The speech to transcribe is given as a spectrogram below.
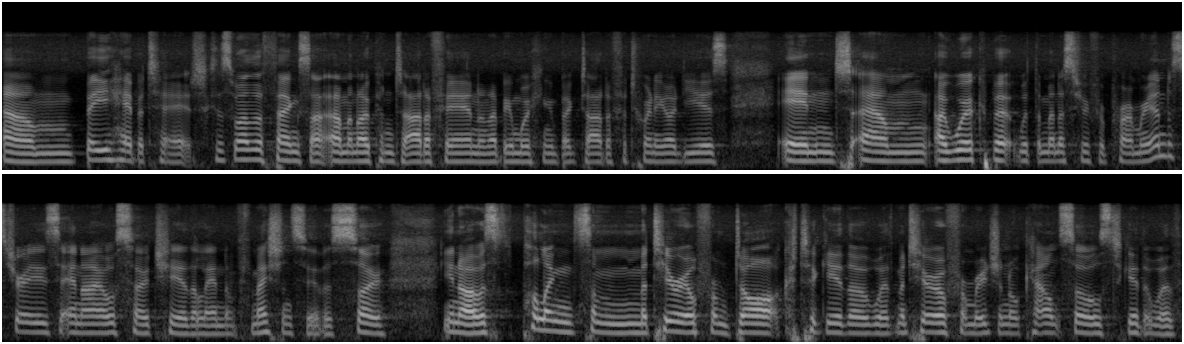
um, bee habitat. Because one of the things, I'm an open data fan and I've been working in big data for 20 odd years. And um, I work a bit with the Ministry for Primary Industries and I also chair the Land Information Service. So, you know, I was pulling some material from DOC together with material from regional councils, together with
